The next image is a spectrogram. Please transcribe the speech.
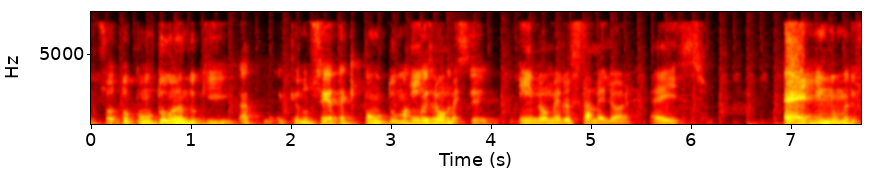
Eu só estou pontuando que, a- que eu não sei até que ponto uma Em coisa pode ser. Em números tá melhor. É isso. É, em números,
